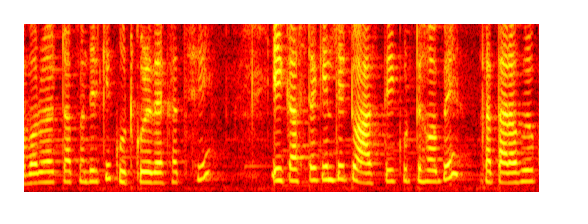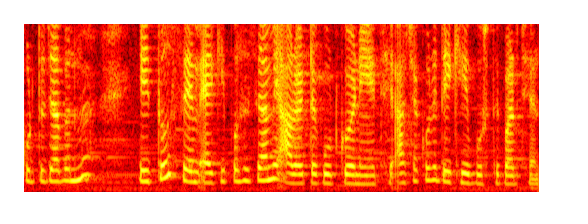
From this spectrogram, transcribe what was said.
আবারও একটা আপনাদেরকে কুট করে দেখাচ্ছি। এই কাজটা কিন্তু একটু আস্তেই করতে হবে তাড়াহুড়ো করতে যাবেন না। এই তো সেম একই প্রসেসে আমি আরও একটা কোট করে নিয়েছি, আশা করি দেখে বুঝতে পারছেন।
